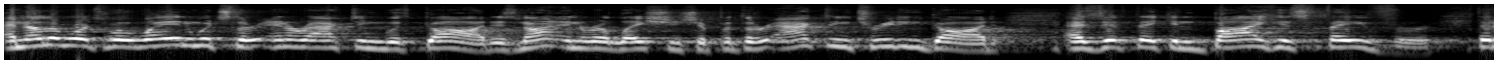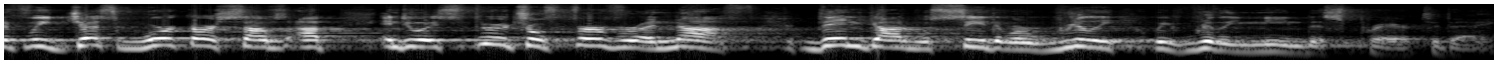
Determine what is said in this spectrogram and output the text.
In other words, the way in which they're interacting with God is not in a relationship, but they're acting, treating God as if they can buy his favor. That if we just work ourselves up into a spiritual fervor enough, then God will see that we're really, we really mean this prayer today.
